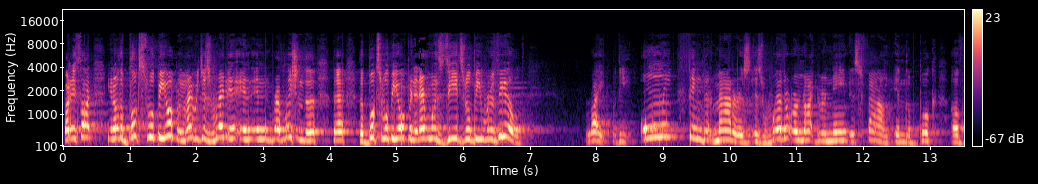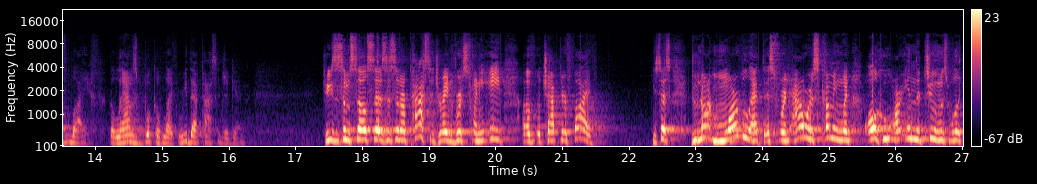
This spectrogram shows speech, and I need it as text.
But I thought, you know, the books will be open, right? We just read in, in Revelation the, the, the books will be open and everyone's deeds will be revealed. Right, but the only thing that matters is whether or not your name is found in the book of life, the Lamb's book of life. Read that passage again. Jesus himself says this in our passage, right, in verse 28 of chapter 5. He says, Do not marvel at this, for an hour is coming when all who are in the tombs will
